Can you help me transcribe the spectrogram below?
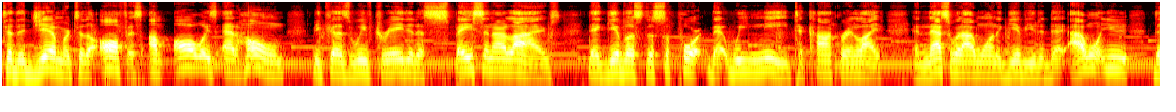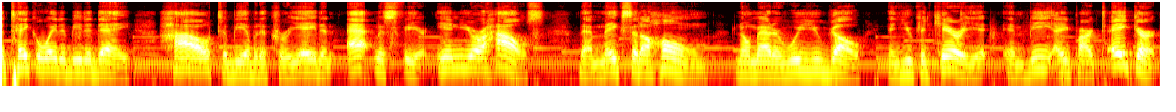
to the gym or to the office, I'm always at home because we've created a space in our lives that give us the support that we need to conquer in life. And that's what I want to give you today. I want you, the takeaway to be today, how to be able to create an atmosphere in your house that makes it a home no matter where you go and you can carry it and be a partaker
